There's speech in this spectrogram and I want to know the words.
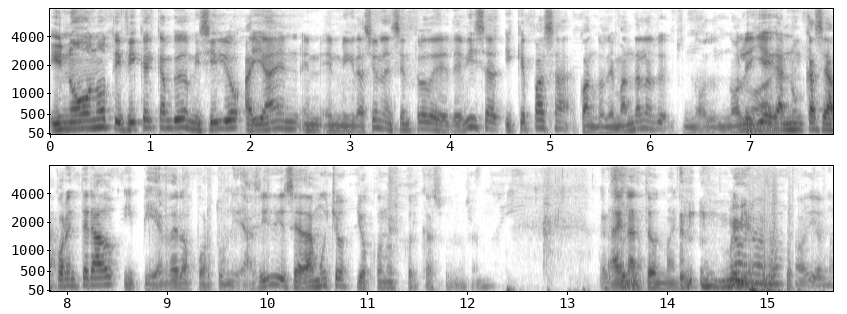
y no notifica el cambio de domicilio allá en, en, en migración, en el centro de, de visas. ¿Y qué pasa? Cuando le mandan las, pues, no, no le No llega, nunca se da por enterado y pierde la oportunidad. Sí, se da mucho. Yo conozco el caso. El Adelante, don Mario. Muy No, bien. no, no, no, yo no.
